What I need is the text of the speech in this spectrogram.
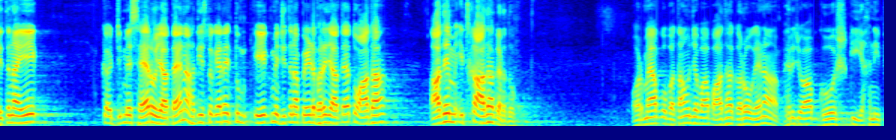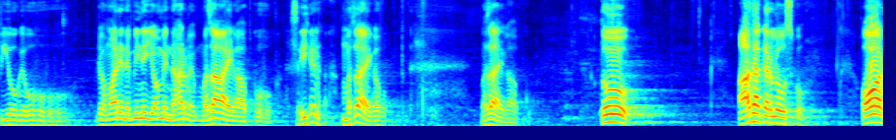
جتنا ایک میں سیر ہو جاتا ہے نا حدیث تو کہہ رہے ہیں تم ایک میں جتنا پیٹ بھر جاتا ہے تو آدھا آدھے میں اس کا آدھا کر دو اور میں آپ کو بتاؤں جب آپ آدھا کرو گے نا پھر جو آپ گوشت کی یخنی پیو گے او ہو ہو جو ہمارے نبی نے یوم نہر میں مزہ آئے گا آپ کو ہو صحیح ہے نا مزہ آئے گا وہ مزہ آئے گا آپ کو تو آدھا کر لو اس کو اور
